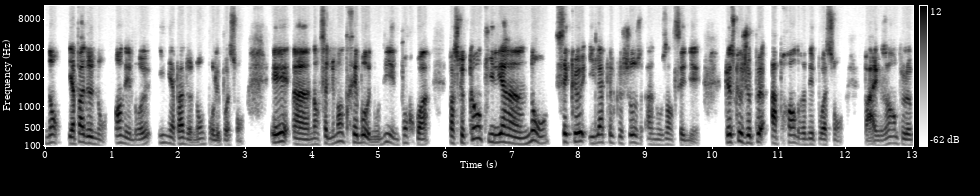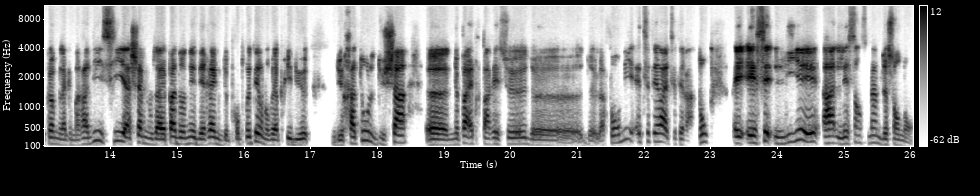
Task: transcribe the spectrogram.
non, il n'y a pas de nom. En hébreu, il n'y a pas de nom pour les poissons. Et un enseignement très beau nous dit pourquoi Parce que quand il y a un nom, c'est qu'il a quelque chose à nous enseigner. Qu'est-ce que je peux apprendre des poissons? Par exemple, comme la dit, si Hachem ne nous avait pas donné des règles de propreté, on aurait appris du, du du chat, euh, ne pas être paresseux de, de, la fourmi, etc. etc. Donc, et, et c'est lié à l'essence même de son nom.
